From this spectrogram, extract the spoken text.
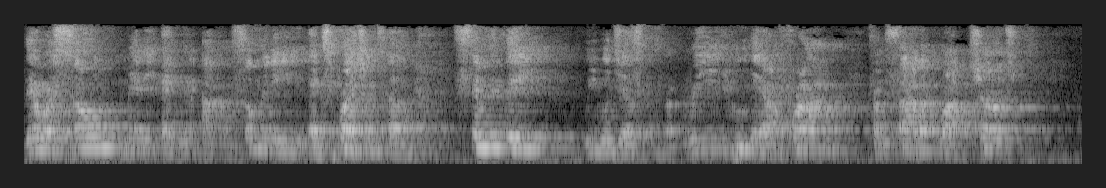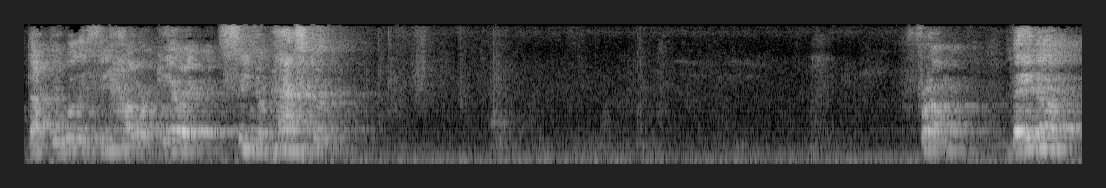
There were so many, uh, so many expressions of sympathy. We will just read who they are from. From Solid Rock Church, Dr. Willie C. Howard Garrett, Senior Pastor. From Beta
